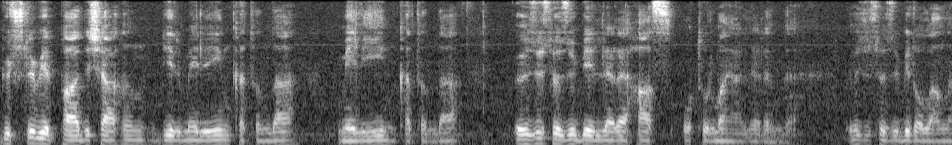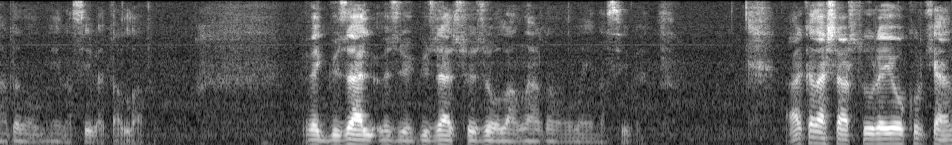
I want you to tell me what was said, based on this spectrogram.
Güçlü bir padişahın bir meleğin katında, meleğin katında özü sözü birlere has oturma yerlerinde. Özü sözü bir olanlardan olmayı nasip et Allah'ım. Ve güzel özü, güzel sözü olanlardan olmayı nasip et. Arkadaşlar sureyi okurken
